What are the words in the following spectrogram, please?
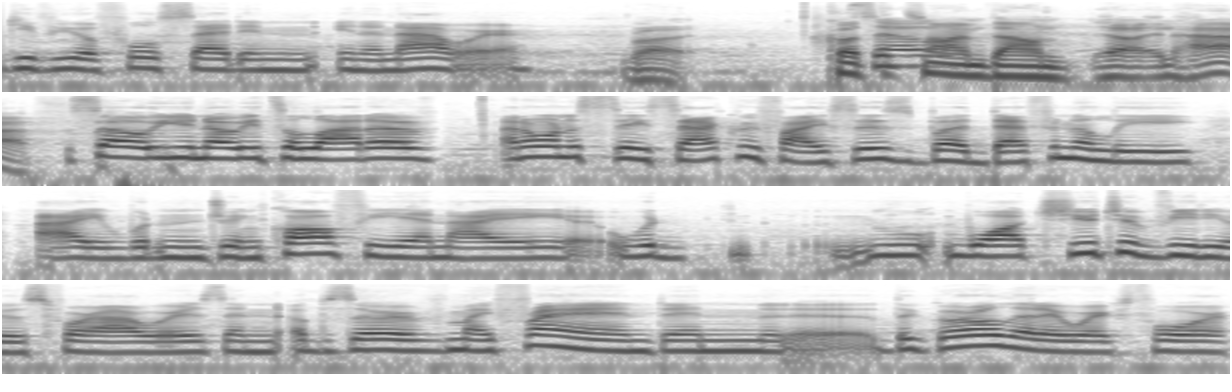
give you a full set in in an hour. right. Cut the time down uh, in half. So, you know, it's a lot of, I don't want to say sacrifices, but definitely I wouldn't drink coffee and I would watch YouTube videos for hours and observe my friend and uh, the girl that I worked for,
